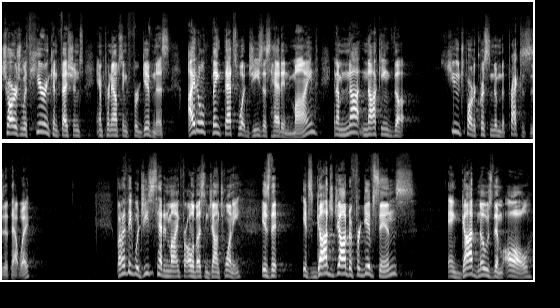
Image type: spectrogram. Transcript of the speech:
charged with hearing confessions and pronouncing forgiveness. I don't think that's what Jesus had in mind, and I'm not knocking the huge part of Christendom that practices it that way. But I think what Jesus had in mind for all of us in John 20 is that it's God's job to forgive sins, and God knows them all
